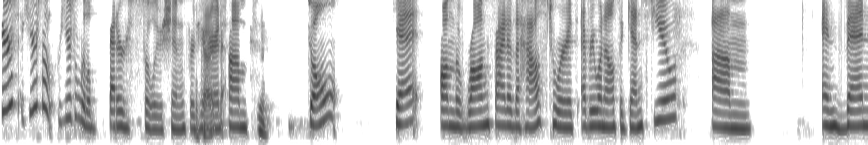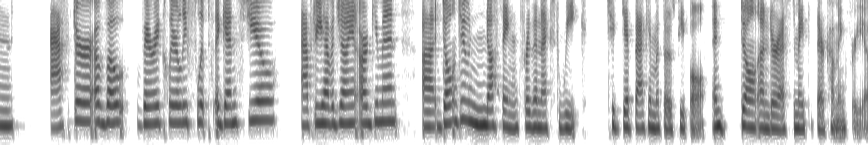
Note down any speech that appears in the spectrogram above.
here's here's a here's a little better solution for Okay. Jared. Um, Hmm. don't get on the wrong side of the house to where it's everyone else against you. Um, and then after a vote very clearly flips against you, after you have a giant argument, uh, don't do nothing for the next week to get back in with those people, and don't underestimate that they're coming for you.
